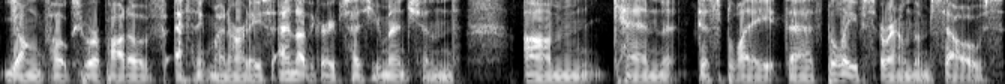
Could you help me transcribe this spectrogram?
young folks who are part of ethnic minorities and other groups, as you mentioned, um, can display their beliefs around themselves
